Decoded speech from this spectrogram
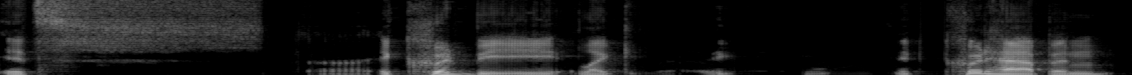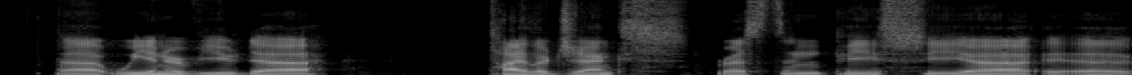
it's uh, it could be like it, it could happen. Uh, we interviewed uh, Tyler Jenks, rest in peace. He uh, a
